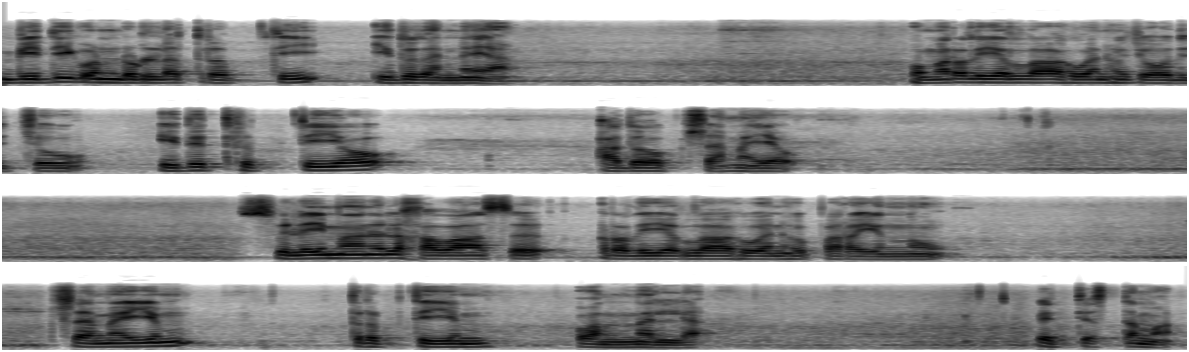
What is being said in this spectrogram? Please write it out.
വിധി കൊണ്ടുള്ള തൃപ്തി ഇതുതന്നെയാണ് ഉമർ അലി അള്ളാഹു അൻഹു ചോദിച്ചു ഇത് തൃപ്തിയോ അതോ ക്ഷമയോ സുലൈമാനുൽ ഹവാസ് റളിയല്ലാഹു അൻഹു പറയുന്നു. ക്ഷമയും തൃപ്തിയും ഒന്നല്ല. വ്യത്യസ്തമാണ്.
